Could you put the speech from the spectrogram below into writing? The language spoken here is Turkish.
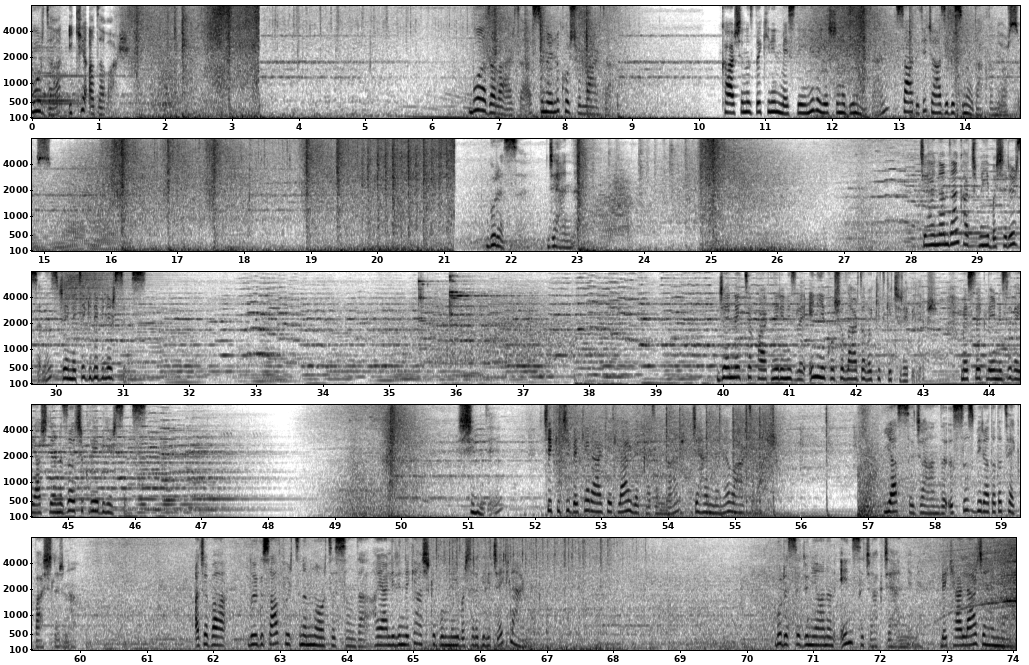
Burada iki ada var. Bu adalarda, sınırlı koşullarda karşınızdakinin mesleğini ve yaşını bilmeden sadece cazibesine odaklanıyorsunuz. Burası cehennem. Cehennemden kaçmayı başarırsanız cennete gidebilirsiniz. Cennette partnerinizle en iyi koşullarda vakit geçirebilir. Mesleklerinizi ve yaşlarınızı açıklayabilirsiniz. Şimdi çekici bekar erkekler ve kadınlar cehenneme vardılar. Yaz sıcağında ıssız bir adada tek başlarına. Acaba duygusal fırtınanın ortasında hayallerindeki aşkı bulmayı başarabilecekler mi? Burası dünyanın en sıcak cehennemi. Bekarlar cehennemi.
